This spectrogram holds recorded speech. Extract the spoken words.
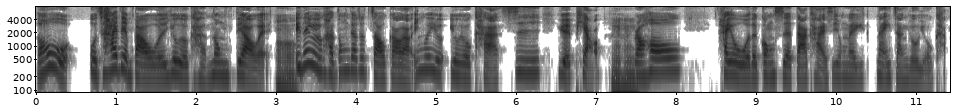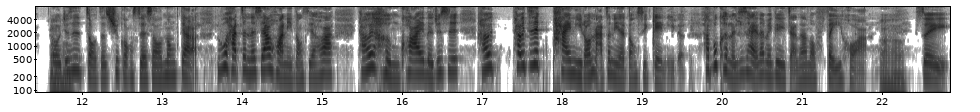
然后我我差一点把我的悠游卡弄掉，哎，哎，那悠游卡弄掉就糟糕了，因为悠悠游卡是月票，然后。还有我的公司的打卡也是用那那一张悠游卡，我就是走着去公司的时候弄掉了。如果他真的是要还你东西的话，他会很快的，就是他会他会直接拍你，然后拿着你的东西给你的，他不可能就是在那边跟你讲那种废话。所以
